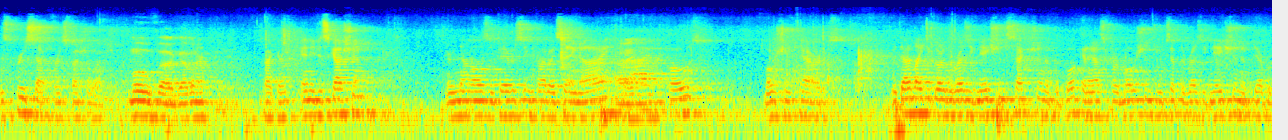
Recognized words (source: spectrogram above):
this precept for a special election. Move, uh, Governor. Second. Any discussion? Hearing none, all those in favor signify by saying aye. Aye. Opposed? Motion carries. With that, I'd like to go to the resignation section of the book and ask for a motion to accept the resignation of Deborah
